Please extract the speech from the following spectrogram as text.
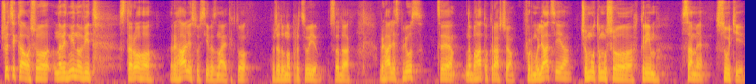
Що цікаво, що на відміну від старого регалісу, всі ви знаєте, хто вже давно працює в садах, Регаліс Плюс це набагато краща формуляція. Чому? Тому що крім саме суті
